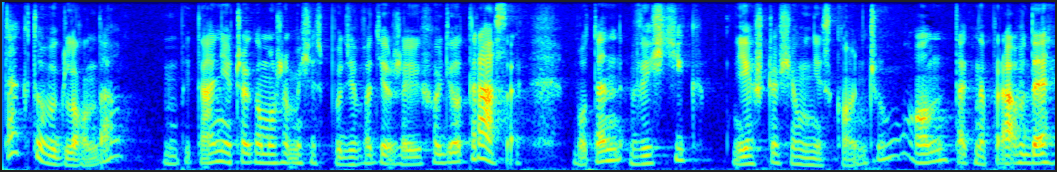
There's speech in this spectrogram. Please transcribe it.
tak to wygląda. Pytanie, czego możemy się spodziewać, jeżeli chodzi o trasę, bo ten wyścig jeszcze się nie skończył. On tak naprawdę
